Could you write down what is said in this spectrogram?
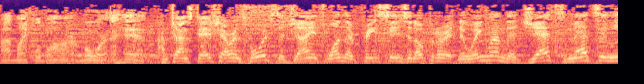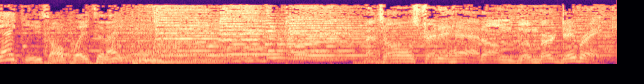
I'm Michael Barr. More ahead. I'm John Stash, Aaron Sports. The Giants won their preseason opener at New England. The Jets, Mets, and Yankees all play tonight. That's all straight ahead on Bloomberg Daybreak.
